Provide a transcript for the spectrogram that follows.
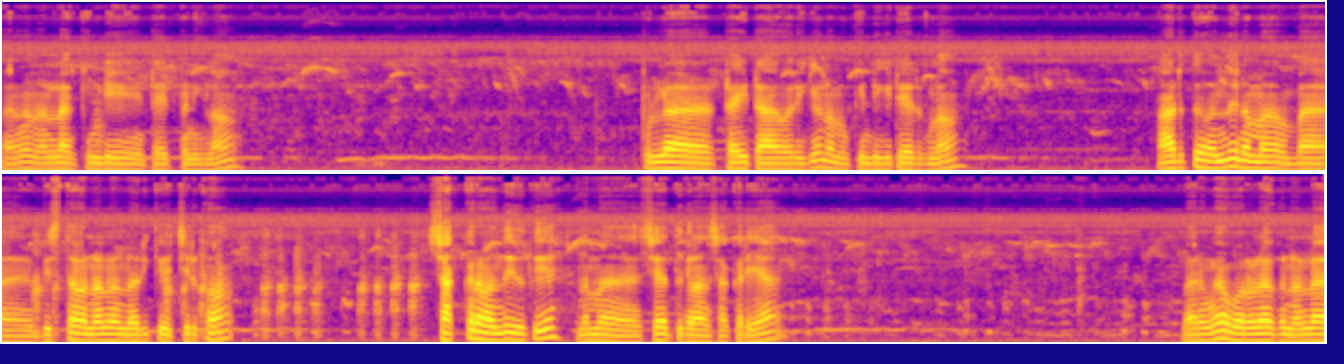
பாருங்கள் நல்லா கிண்டி டைட் பண்ணிக்கலாம். புல்லை டைட் ஆக வரைக்கும் நம்ம கிண்டிக்கிட்டே இருக்கலாம். அடுத்து வந்து நம்ம ப பிஸ்தாவை நல்லா நறுக்கி வச்சுருக்கோம். சர்க்கரை வந்து இதுக்கு நம்ம சேர்த்துக்கலாம் சர்க்கரையை. பாருங்கள் ஓரளவுக்கு நல்லா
